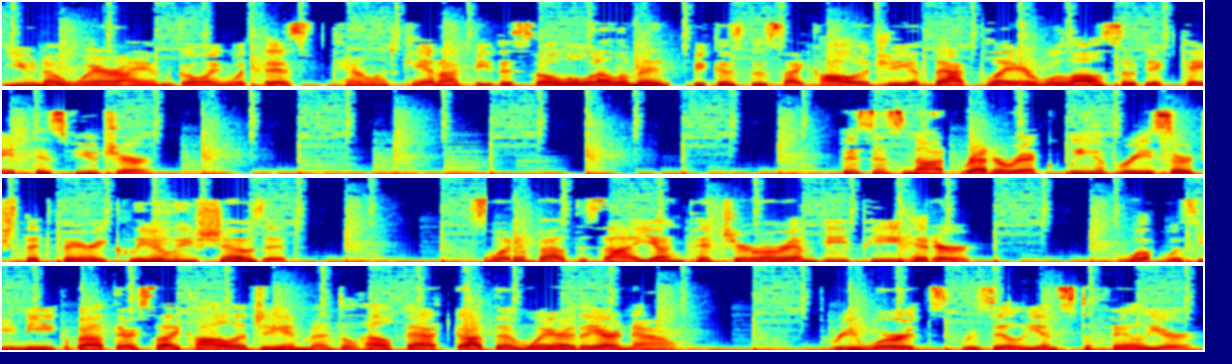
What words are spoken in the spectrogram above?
You know where I am going with this, talent cannot be the solo element, because the psychology of that player will also dictate his future. This is not rhetoric, we have research that very clearly shows it. What about the Cy Young pitcher or MVP hitter? What was unique about their psychology and mental health that got them where they are now? Three words, resilience to failure.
